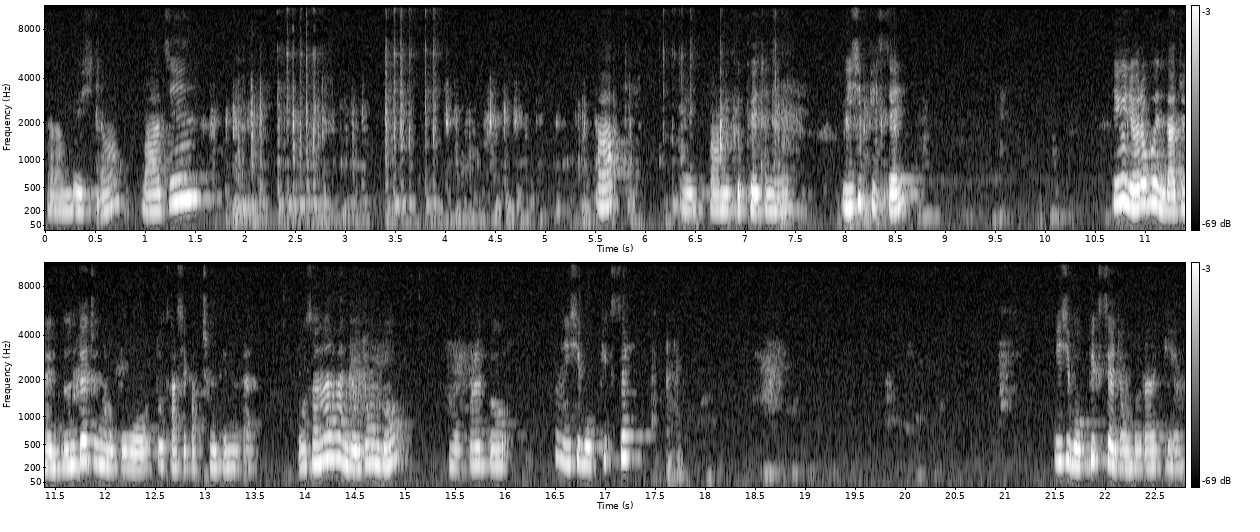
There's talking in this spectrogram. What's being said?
잘 안 보이시죠? 마진, 탑, 여기 마음이 급해지네요. 20픽셀. 이건 여러분이 나중에 눈대중으로 보고 또 다시 맞추면 됩니다. 우선은 한 요 정도? 뭐 그래도 한 25픽셀? 25픽셀 정도로 할게요.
